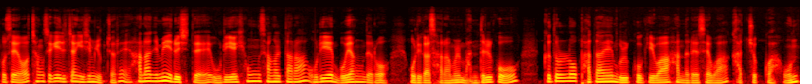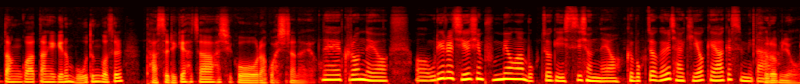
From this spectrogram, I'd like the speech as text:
보세요. 창세기 1장 26절에 하나님이 이르시되 우리의 형상을 따라 우리의 모양대로 우리가 사람을 만들고 그들로 바다의 물고기와 하늘의 새와 가축과 온 땅과 땅에 기는 모든 것을 다스리게 하자 하시고라고 하시잖아요. 네, 그렇네요. 어, 우리를 지으신 분명한 목적이 있으셨네요. 그 목적을 잘 기억해야 하겠습니다. 그럼요.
